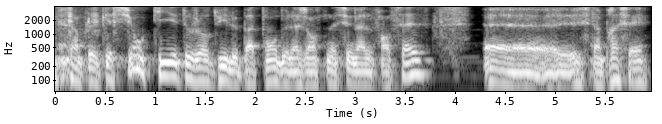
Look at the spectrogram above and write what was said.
simple question qui est aujourd'hui le patron de l'agence nationale française euh, C'est un préfet.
